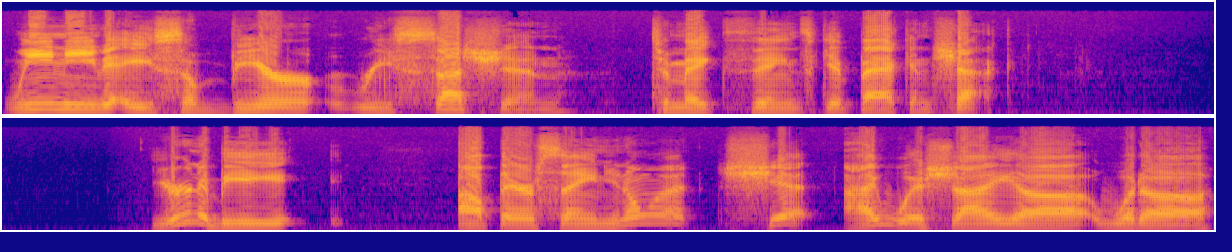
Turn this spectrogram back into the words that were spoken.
we need a severe recession to make things get back in check. You're going to be out there saying, you know what? Shit, I wish I uh, would have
